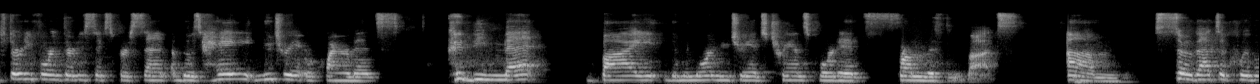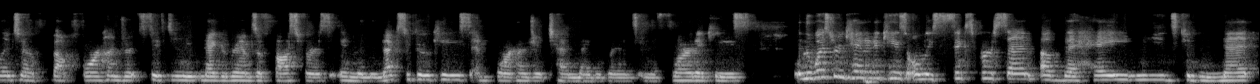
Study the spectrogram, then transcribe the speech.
34 and 36% of those hay nutrient requirements could be met by the manure nutrients transported from the feedlots. Um, so that's equivalent to about 450 megagrams of phosphorus in the New Mexico case and 410 megagrams in the Florida case. In the Western Canada case, only 6% of the hay needs could be met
